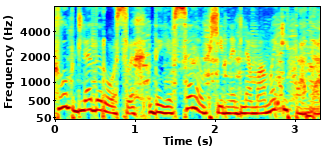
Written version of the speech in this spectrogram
Клуб для дорослих, де є все необхідне для мами і тата.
